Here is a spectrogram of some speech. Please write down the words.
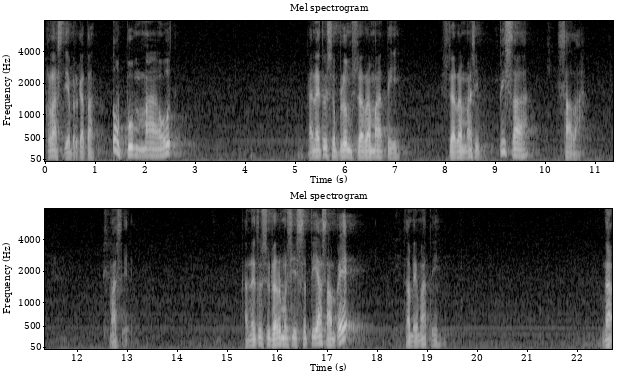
keras dia berkata, tubuh maut. Karena itu sebelum saudara mati, saudara masih bisa salah. Masih. Karena itu saudara mesti setia sampai sampai mati. Nah,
